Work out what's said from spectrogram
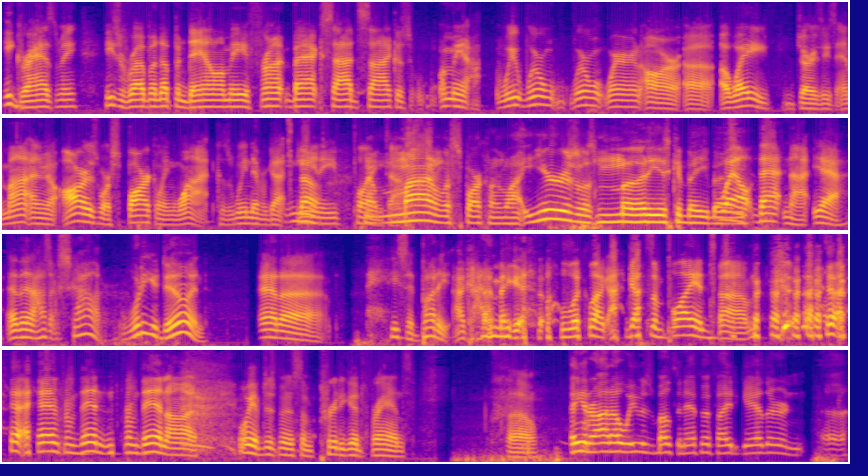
He grabs me. He's rubbing up and down on me, front, back, side side. Because I mean, we we're we're wearing our uh, away jerseys, and my and ours were sparkling white because we never got No. any playing time. mine was sparkling white. Yours was muddy as could be, buddy. Well, that night, yeah. And then I was like, Skyler, what are you doing? And uh, he said, Buddy, I gotta make it look like I got some playing time. and from then, from then on, we have just been some pretty good friends. So Me and Rhino, we was both in FFA together, and uh,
